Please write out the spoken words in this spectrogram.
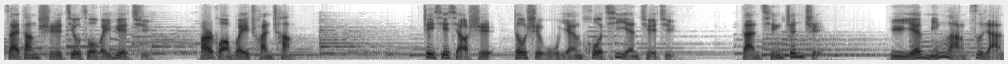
在当时就作为乐曲而广为传唱。这些小诗都是五言或七言绝句，感情真挚，语言明朗自然，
